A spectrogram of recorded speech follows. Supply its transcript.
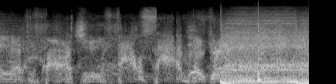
Preto, forte, falsa, negreza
